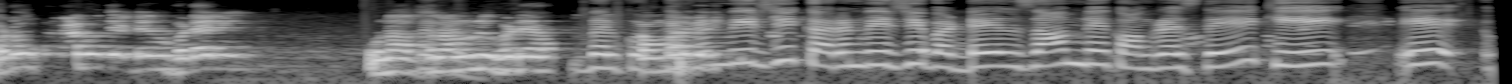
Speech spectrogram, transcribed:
ਫੜੋ ਰਾਘਵ ਜੱਡੇ ਨੂੰ ਫੜਿਆ ਨਹੀਂ। ਉਹਨਾਂ ਅਫਸਰਾਂ ਨੂੰ ਨਹੀਂ ਫੜਿਆ। ਬਿਲਕੁਲ ਕਰਨਵੀਰ ਜੀ ਕਰਨਵੀਰ ਜੀ ਵੱਡੇ ਇਲਜ਼ਾਮ ਨੇ ਕਾਂਗਰਸ ਦੇ ਕਿ ਇਹ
